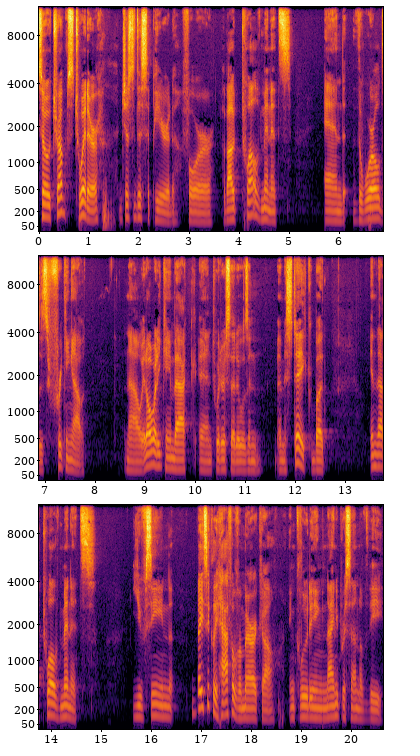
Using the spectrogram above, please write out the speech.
So Trump's Twitter just disappeared for about 12 minutes and the world is freaking out. Now, it already came back and Twitter said it was an, a mistake, but in that 12 minutes, you've seen basically half of America, including 90% of the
